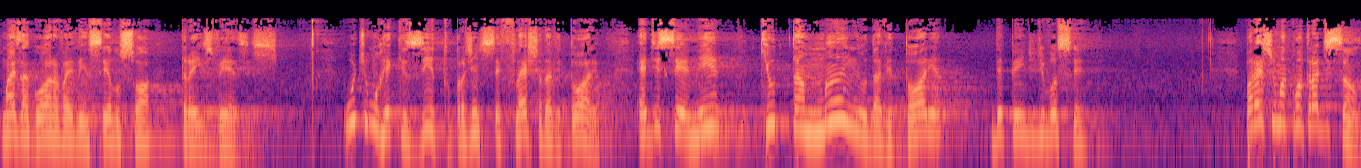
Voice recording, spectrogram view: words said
mas agora vai vencê-lo só três vezes. O último requisito para a gente ser flecha da vitória é discernir que o tamanho da vitória depende de você. Parece uma contradição.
